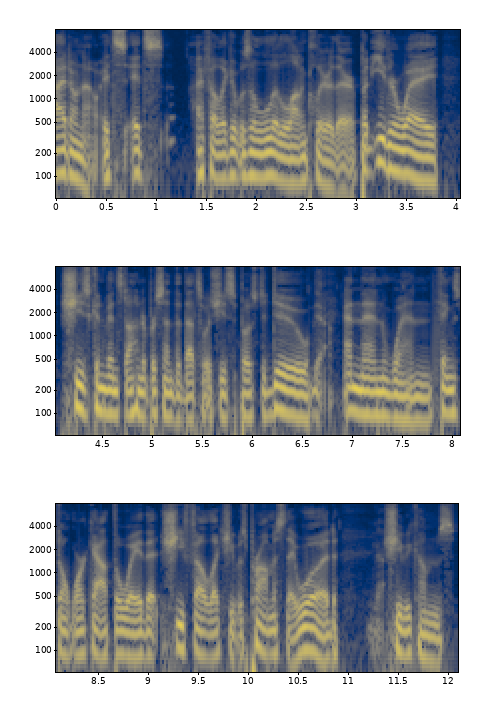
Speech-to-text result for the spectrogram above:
I don't know. It's it's. I felt like it was a little unclear there, but either way, she's convinced 100% that that's what she's supposed to do. Yeah. And then when things don't work out the way that she felt like she was promised they would, Yeah. she becomes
